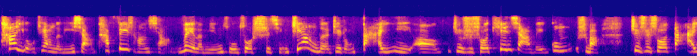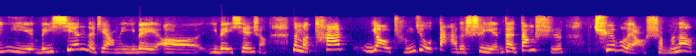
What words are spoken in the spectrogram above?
他有这样的理想，他非常想为了民族做事情，这样的这种大义啊，就是说天下为公，是吧？就是说大义为先的这样的一位呃一位先生。那么他要成就大的事业，在当时缺不了什么呢？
